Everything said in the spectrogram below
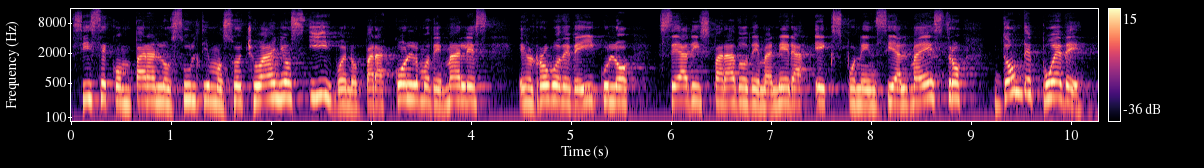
si se comparan los últimos ocho años y, bueno, para colmo de males, el robo de vehículo se ha disparado de manera exponencial. Maestro, ¿dónde puede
